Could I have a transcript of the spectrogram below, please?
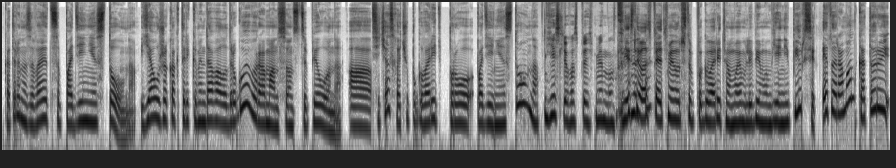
который называется «Падение Стоуна». Я уже как-то рекомендовала другой его роман «Сон Сципиона», а сейчас хочу поговорить про «Падение Стоуна». Если у вас пять минут. Если у вас пять минут, чтобы поговорить о моем любимом Йене Пирсе. Это роман, который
